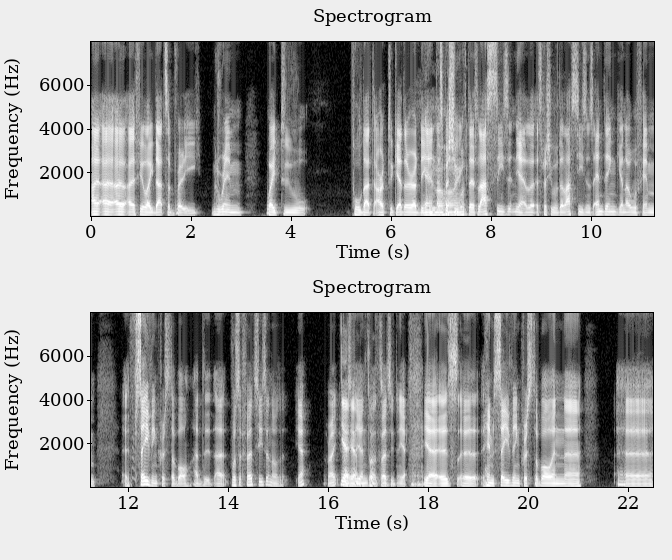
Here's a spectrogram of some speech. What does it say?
I, I I- feel like that's a very grim way to pull that arc together at the end especially with the last season. Yeah especially with the last season's ending you know with him uh, saving Cristobal at the uh, was it third season or yeah? Right? Yeah, yeah, the end of third season. season yeah. Yeah is uh, him saving Cristobal and uh, uh,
